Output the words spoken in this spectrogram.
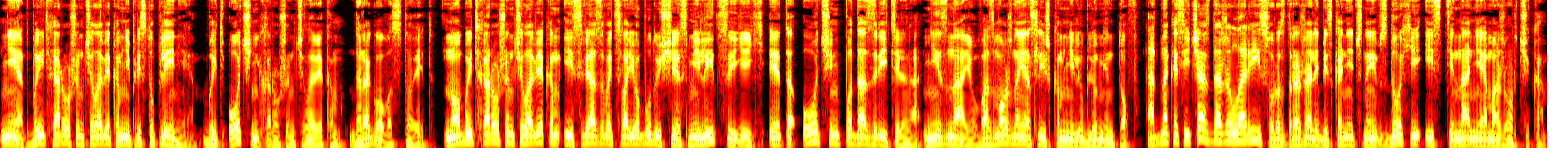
Нет, быть хорошим человеком не преступление. Быть очень хорошим человеком дорогого стоит. Но быть хорошим человеком и связывать свое будущее с милицией – это очень подозрительно. Не знаю, возможно, я слишком не люблю ментов. Однако сейчас даже Ларису раздражали бесконечные вздохи и стенания мажорчика.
